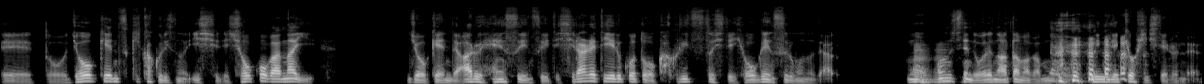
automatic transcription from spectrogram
えっ、と、条件付き確率の一種で証拠がない条件である変数について知られていることを確率として表現するものである。もう、この時点で俺の頭がもう、受け入れ拒否してるんだよ。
